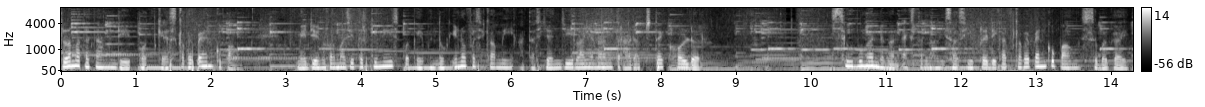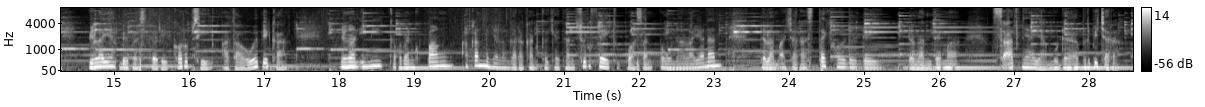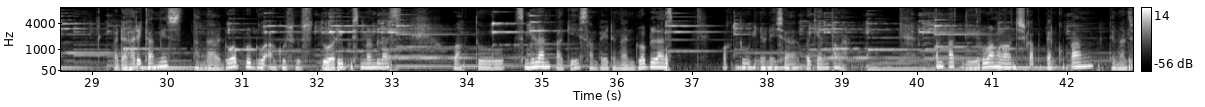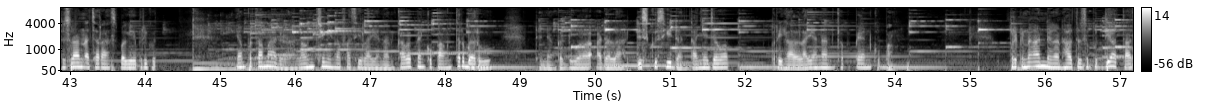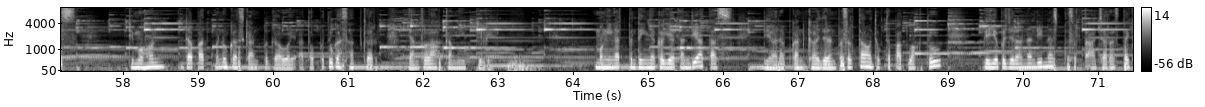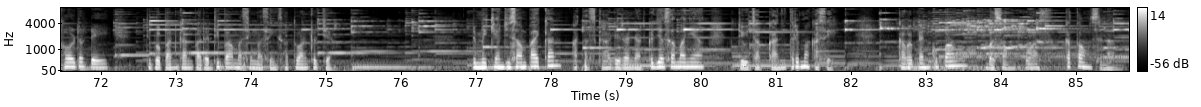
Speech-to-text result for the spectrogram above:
Selamat datang di podcast KPPN Kupang. Media informasi terkini sebagai bentuk inovasi kami atas janji layanan terhadap stakeholder. Sehubungan dengan eksternalisasi predikat KPPN Kupang sebagai wilayah bebas dari korupsi atau WPK dengan ini, KPPN Kupang akan menyelenggarakan kegiatan survei kepuasan pengguna layanan dalam acara Stakeholder Day dengan tema Saatnya Yang Muda Berbicara pada hari Kamis tanggal 22 Agustus 2019 waktu 9 pagi sampai dengan 12 waktu Indonesia bagian tengah. Tempat di ruang lounge KPPN Kupang dengan susunan acara sebagai berikut. Yang pertama adalah launching inovasi layanan KPPN Kupang terbaru dan yang kedua adalah diskusi dan tanya jawab perihal layanan KPPN Kupang. Berkenaan dengan hal tersebut di atas, dimohon dapat menugaskan pegawai atau petugas satker yang telah kami pilih. Mengingat pentingnya kegiatan di atas, diharapkan kehadiran peserta untuk tepat waktu, biaya perjalanan dinas peserta acara Stakeholder Day dibebankan pada DIPA masing-masing satuan kerja. Demikian disampaikan atas kehadiran dan kerjasamanya, diucapkan terima kasih. KPPN Kupang, Besong Puas, Ketong Senang.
